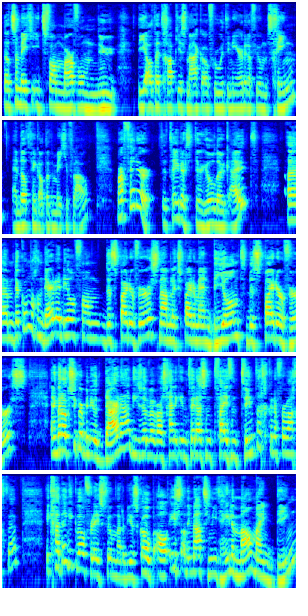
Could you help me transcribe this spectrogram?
dat is een beetje iets van Marvel nu, die altijd grapjes maken over hoe het in eerdere films ging. En dat vind ik altijd een beetje flauw. Maar verder, de trailer ziet er heel leuk uit. Ehm, er komt nog een derde deel van de Spider-Verse, namelijk Spider-Man Beyond the Spider-Verse. En ik ben ook super benieuwd daarna. Die zullen we waarschijnlijk in 2025 kunnen verwachten. Ik ga denk ik wel voor deze film naar de bioscoop. Al is animatie niet helemaal mijn ding.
